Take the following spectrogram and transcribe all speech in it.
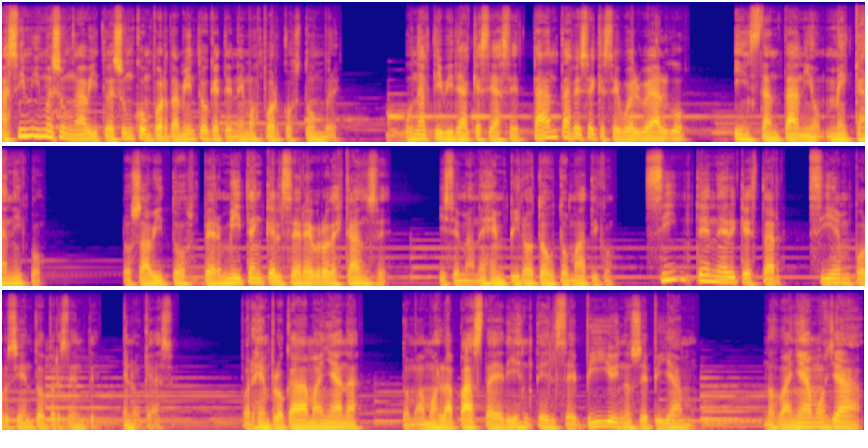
Asimismo es un hábito, es un comportamiento que tenemos por costumbre, una actividad que se hace tantas veces que se vuelve algo instantáneo, mecánico. Los hábitos permiten que el cerebro descanse y se maneje en piloto automático, sin tener que estar 100% presente en lo que hace. Por ejemplo, cada mañana tomamos la pasta de dientes, el cepillo y nos cepillamos. Nos bañamos ya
